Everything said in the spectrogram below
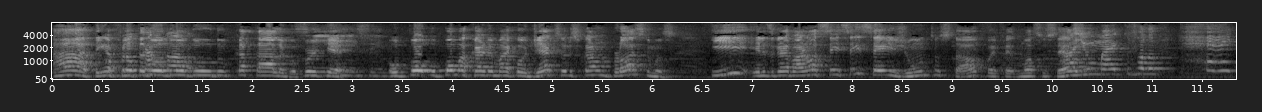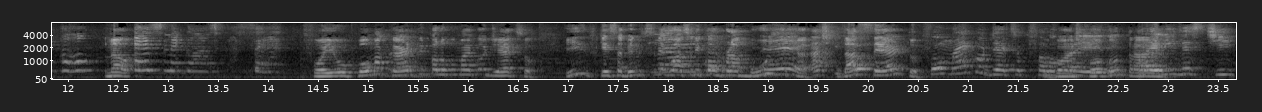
Ah, tem a Comprou fita o do, do, catálogo. do- catálogo. Por Sim, quê? sim. O Paul, o Paul McCartney e o Michael Jackson, eles ficaram próximos e eles gravaram a 666 juntos, tal, foi, fez maior sucesso. Aí o Michael falou, Hey, Paul, Não, esse negócio tá. Foi o Paul McCartney que falou pro Michael Jackson. E fiquei sabendo que esse negócio de comprar música É, dá foi- certo. Foi o Michael Jackson que falou pra o ele, pra ele investir.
